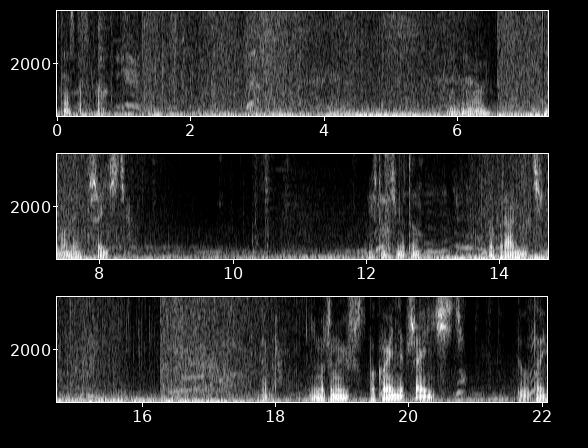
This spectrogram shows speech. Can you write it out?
W ten sposób, o. Dobra. Tu mamy przejście. Jeszcze musimy to doprawić. Dobra. I możemy już spokojnie przejść tutaj.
